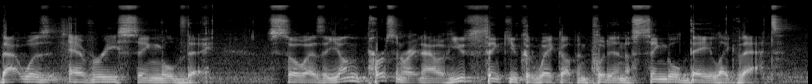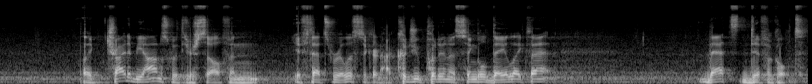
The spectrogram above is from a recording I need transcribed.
That was every single day. So, as a young person right now, if you think you could wake up and put in a single day like that, like try to be honest with yourself and if that's realistic or not. Could you put in a single day like that? That's difficult.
